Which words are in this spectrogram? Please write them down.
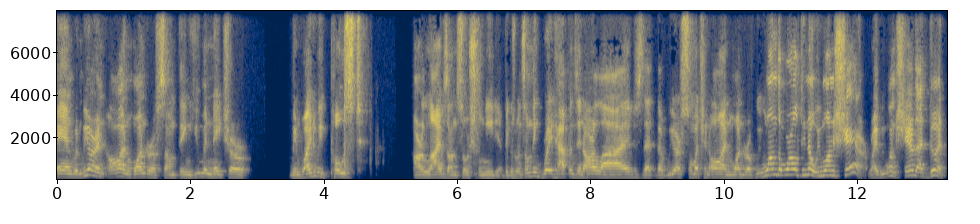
And when we are in awe and wonder of something, human nature, I mean, why do we post our lives on social media because when something great happens in our lives that that we are so much in awe and wonder of we want the world to know we want to share right we want to share that good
